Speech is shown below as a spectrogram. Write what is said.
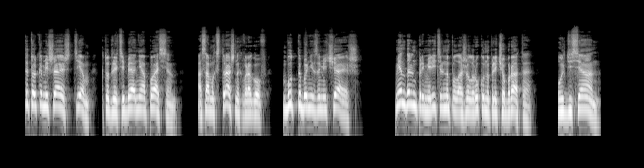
Ты только мешаешь тем, кто для тебя не опасен, а самых страшных врагов будто бы не замечаешь». Мендельн примирительно положил руку на плечо брата. «Ульдисиан!»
